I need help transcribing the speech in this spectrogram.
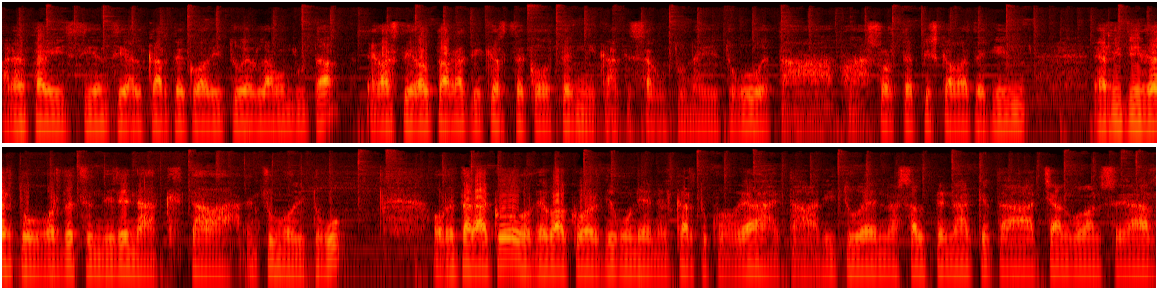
Arantzari zientzia elkarteko adituek lagunduta, hegazti gautarrak ikertzeko teknikak ezagutu nahi ditugu eta ba, sorte pizka batekin herritik gertu gordetzen direnak eta entzungo ditugu. Horretarako debako erdigunean elkartuko gea eta adituen azalpenak eta txangoan zehar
